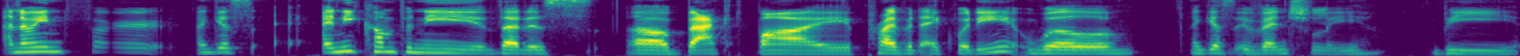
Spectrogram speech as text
And i mean for i guess any company that is uh, backed by private equity will i guess eventually be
